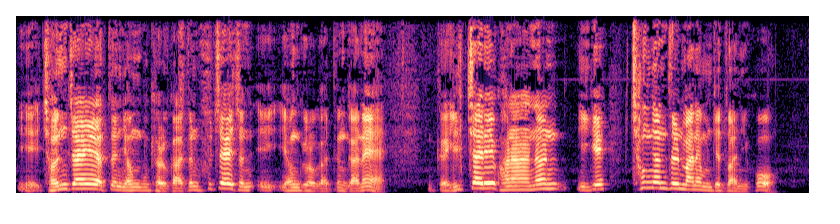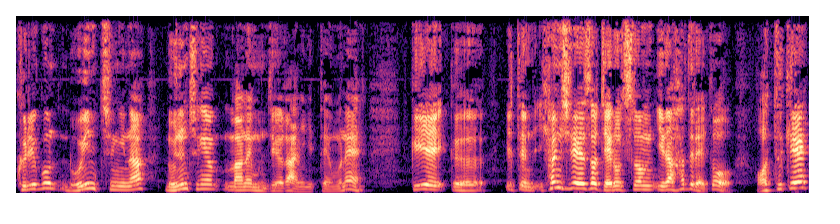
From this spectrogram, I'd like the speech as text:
이 전자의 어떤 연구 결과든 후자의 전, 이 연구 결과든 간에 그러니까 일자리에 관한은 이게 청년들만의 문제도 아니고 그리고 노인층이나 노년층만의 문제가 아니기 때문에 그게 그 일단 현실에서 제로섬이라 하더라도 어떻게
